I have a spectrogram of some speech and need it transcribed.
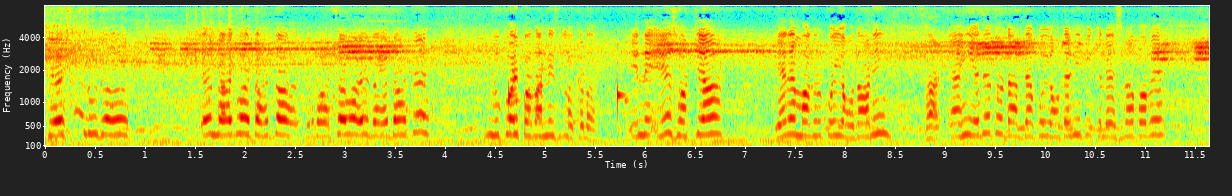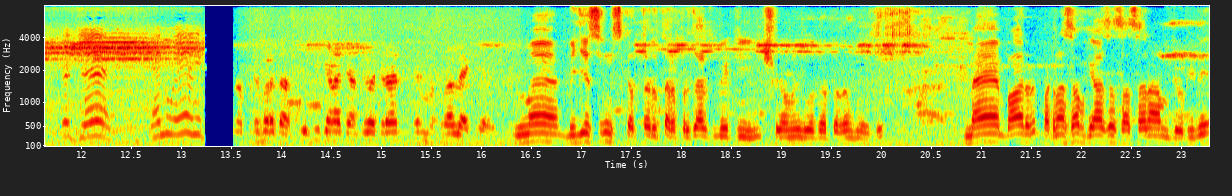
ਜੇ ਸਾਨੂੰ ਤਾਂ ਇਹ ਮਹਿਕਮਾ ਦੱਸਦਾ ਦਰਬਾਰ ਸਾਹਿਬ ਵਾਲੇ ਦੱਸਦਾ ਤੇ ਨੂੰ ਕੋਈ ਪਤਾ ਨਹੀਂ ਸੀ ਲੱਗਣਾ ਇਹਨੇ ਇਹ ਸੋਚਿਆ ਇਹਦੇ ਮਗਰ ਕੋਈ ਆਉਂਦਾ ਨਹੀਂ ਸਾ- ਅਸੀਂ ਇਹਦੇ ਤੋਂ ਡਰਦਾ ਕੋਈ ਆਉਂਦਾ ਨਹੀਂ ਵੀ ਕਲੇਸ਼ ਨਾ ਪਵੇ ਤੇ ਜੇ ਇਹਨੂੰ ਇਹ ਹੀ ਆਪਣੇ ਬਾਰੇ ਦੱਸ ਕੇ ਕੀ ਕਹਿਣਾ ਚਾਹੁੰਦੇ ਹੋ ਜਿਹੜਾ ਇਹ ਮਸਲਾ ਲੈ ਕੇ ਆਏ ਮੈਂ ਵਿਜੇ ਸਿੰਘ ਸਕੱਤਰ ਧਰ ਪ੍ਰਚਾਰ ਕਮੇਟੀ ਸ਼੍ਰੋਮਣੀ ਗੁਰਦੁਆਰਾ ਪ੍ਰਬੰਧਕ ਕਮੇਟੀ ਮੈਂ ਬਾਹਰ ਪਟਨਾ ਸਾਹਿਬ ਗਿਆ ਸੀ ਸਾਸਾਰਾਮ ਡਿਊਟੀ ਤੇ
